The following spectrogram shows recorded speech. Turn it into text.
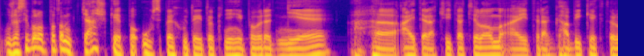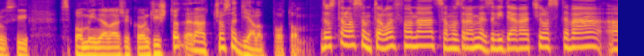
už asi bolo potom ťažké po úspechu tejto knihy povedať nie aj teda čitateľom, aj teda Gabike, ktorú si spomínala, že končíš. To teda, čo sa dialo potom? Dostala som telefonát, samozrejme z vydavateľstva a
